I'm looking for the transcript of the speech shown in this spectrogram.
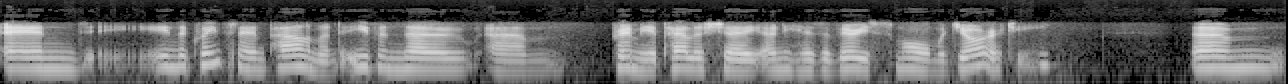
And in the Queensland Parliament, even though um, Premier Palaszczuk only has a very small majority, um,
